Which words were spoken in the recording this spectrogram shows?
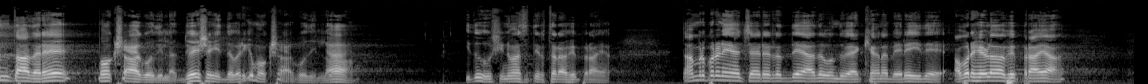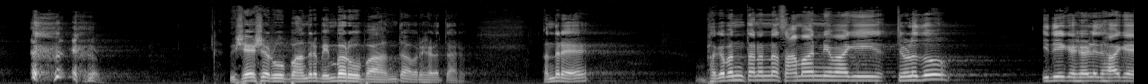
ಅಂತಾದರೆ ಮೋಕ್ಷ ಆಗೋದಿಲ್ಲ. ದ್ವೇಷ ಇದ್ದವರಿಗೆ ಮೋಕ್ಷ ಆಗೋದಿಲ್ಲ. ಇದು ಶ್ರೀನಿವಾಸ ತೀರ್ಥರ ಅಭಿಪ್ರಾಯ. ತಾಮ್ರಪರ್ಣಯಾಚಾರ್ಯರದ್ದೇ ಆದ ಒಂದು ವ್ಯಾಖ್ಯಾನ ಬೇರೆ ಇದೆ. ಅವರು ಹೇಳೋ ಅಭಿಪ್ರಾಯ, ವಿಶೇಷ ರೂಪ ಅಂದರೆ ಬಿಂಬರೂಪ ಅಂತ ಅವರು ಹೇಳ್ತಾರೆ. ಅಂದರೆ ಭಗವಂತನನ್ನು ಸಾಮಾನ್ಯವಾಗಿ ತಿಳಿದು ಇದೀಗ ಹೇಳಿದ ಹಾಗೆ,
